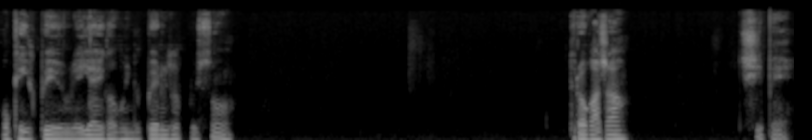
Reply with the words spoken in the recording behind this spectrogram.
오케이, 6배율. AI가 무슨 6배를 잡고 있어. 들어가자. 집에.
